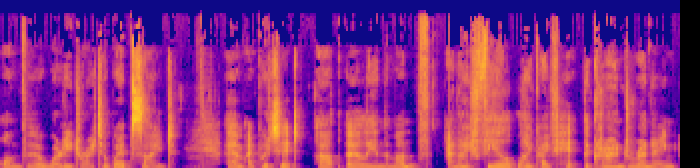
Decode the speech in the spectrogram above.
on the Worried Writer website. Um, I put it up early in the month, and I feel like I've hit the ground running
